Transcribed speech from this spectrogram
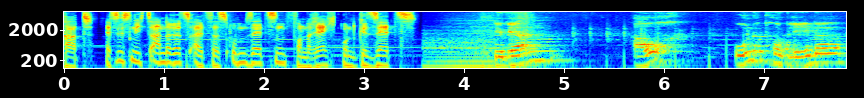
hat. Es ist nichts anderes als das Umsetzen von Recht und Gesetz. Wir werden auch ohne Probleme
